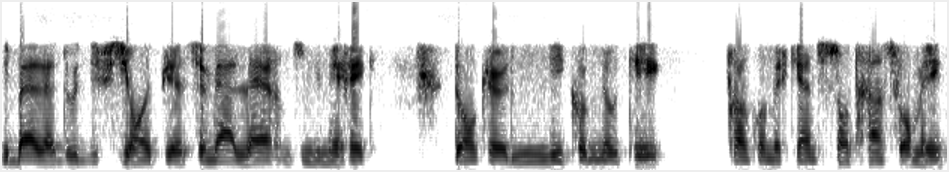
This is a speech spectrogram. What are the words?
des balados-diffusions et puis elle se met à l'ère du numérique. Donc, euh, les communautés franco-américaines se sont transformées.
